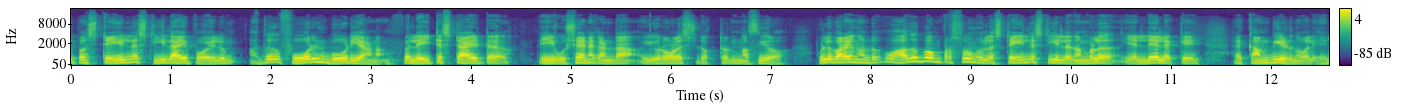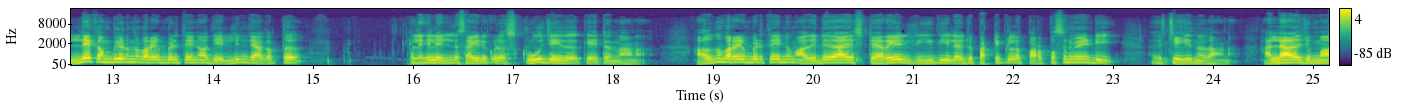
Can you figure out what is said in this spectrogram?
ഇപ്പം സ്റ്റെയിൻലെസ് സ്റ്റീലായി പോയാലും അത് ഫോറിൻ ബോഡിയാണ്. ഇപ്പോൾ ലേറ്റസ്റ്റ് ആയിട്ട് ഈ ഉഷേനെ കണ്ട യൂറോളജിസ്റ്റ് ഡോക്ടർ നസീറോ പുള്ളി പറയുന്നുണ്ട് ഓ അതിപ്പം പ്രശ്നമൊന്നുമില്ല. സ്റ്റെയിൻലെസ് സ്റ്റീലിൽ നമ്മൾ എല്ലയിലൊക്കെ കമ്പി ഇടുന്ന പോലെ. എല്ലേ കമ്പി ഇടുന്ന പറയുമ്പോഴത്തേനും അത് എല്ലിന്റെ അകത്ത് അല്ലെങ്കിൽ എല്ലിന്റെ സൈഡിൽ കൂടെ സ്ക്രൂ ചെയ്ത് കയറ്റുന്നതാണ്. അതെന്ന് പറയുമ്പോഴത്തേനും അതിന്റേതായ സ്റ്റെറൈൽ രീതിയിൽ ഒരു പർട്ടിക്കുലർ പർപ്പസിന് വേണ്ടി ചെയ്യുന്നതാണ്. അല്ലാതെ ചുമ്മാ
